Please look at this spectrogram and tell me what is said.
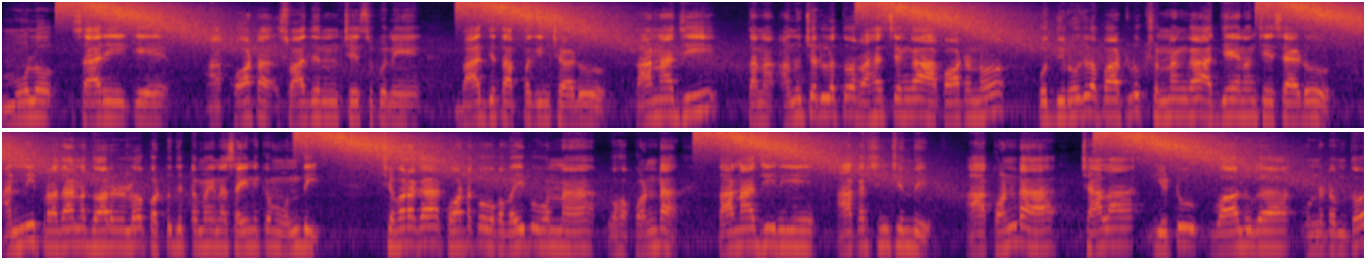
మూలోసారికి ఆ కోట స్వాధీనం చేసుకుని బాధ్యత అప్పగించాడు. తానాజీ తన అనుచరులతో రహస్యంగా ఆ కోటను కొద్ది రోజుల పాటు క్షుణ్ణంగా అధ్యయనం చేశాడు. అన్ని ప్రధాన ద్వారులలో కట్టుదిట్టమైన సైనికం ఉంది. చివరగా కోటకు ఒకవైపు ఉన్న ఒక కొండ తానాజీని ఆకర్షించింది. ఆ కొండ చాలా ఎటువాలుగా ఉండటంతో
